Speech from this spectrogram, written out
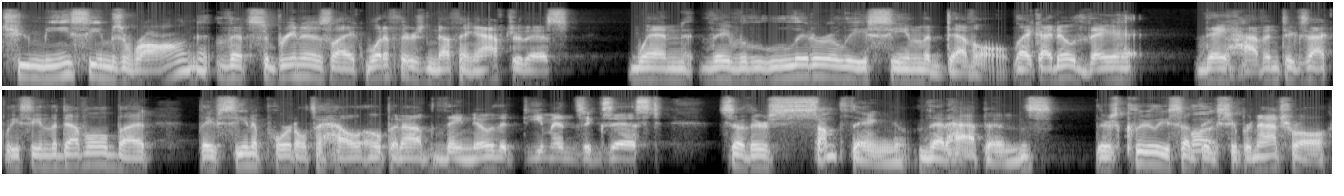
to me seems wrong. That Sabrina is like, what if there's nothing after this? When they've literally seen the devil. Like I know they they haven't exactly seen the devil, but they've seen a portal to hell open up. They know that demons exist. So there's something that happens. There's clearly something supernatural.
